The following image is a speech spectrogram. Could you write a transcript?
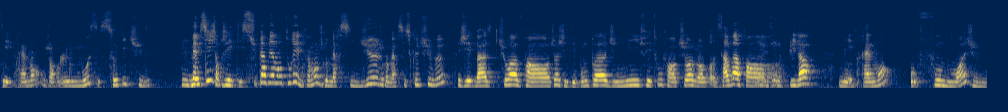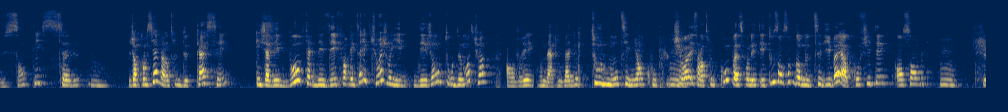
c'est vraiment, genre le mot c'est solitude. Mm. Même si genre j'ai été super bien entourée, vraiment je remercie Dieu, je remercie ce que tu veux. J'ai bah tu vois, enfin tu vois, j'ai des bons potes, j'ai une mif et tout, enfin tu vois, genre ça va, enfin Ouais, suis là. Mais vraiment, au fond de moi, je me sentais seule. Genre comme s'il y avait un truc de cassé. Et j'avais beau faire des efforts et ça, et tu vois, je voyais des gens autour de moi, tu vois. En vrai, on arrive à Lyon, tout le monde s'est mis en couple, tu Mm. vois, et c'est un truc con parce qu'on était tous ensemble dans notre célibat et à profiter ensemble. Je-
